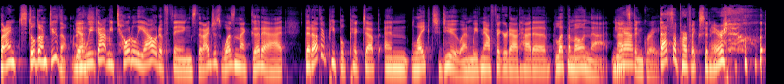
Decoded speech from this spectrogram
but I still don't do them. Yes. we got me totally out of things that I just wasn't that good at that other people picked up and like to do. And we've now figured out how to let them own that. And yeah, that's been great. That's a perfect scenario.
